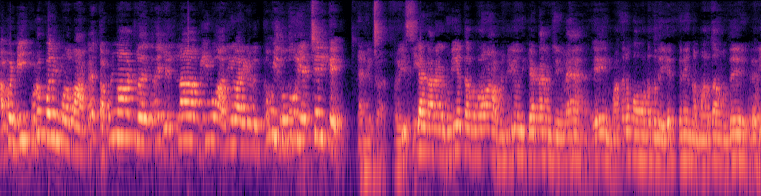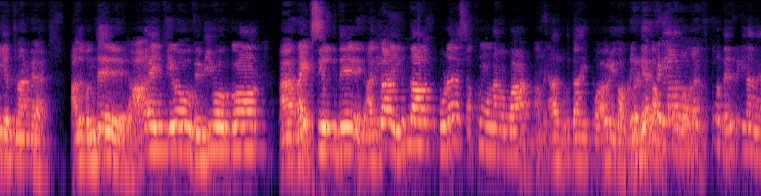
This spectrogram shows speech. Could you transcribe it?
அப்ப நீ கொடுப்பதன் மூலமாக தமிழ்நாட்டுல இருக்கிற எல்லா விவோ அதிகாரிகளுக்கும் இது வந்து ஒரு எச்சரிக்கை. கண்டிப்பா. ஒரு ஈசியாக்காரங்க குடிய தருவோம் அப்படின்னு சொல்லி வந்து கேட்டாங்கன்னு வச்சுங்களேன் ஏய் மதுரை மாவட்டத்துல ஏற்கனவே இந்த மாதிரிதான் வந்து கொடியேத்துனாங்க அதுக்கு வந்து ஆர்ஐக்கும் விவோக்கும் ரைட்ஸ் இருக்குது. அதிகாரம் இருந்தாலும் கூட சத்தம் பண்ணாங்கப்பா அப்ப யாரு கொடுத்தாங்கப்பா நெருக்கடி தானே.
